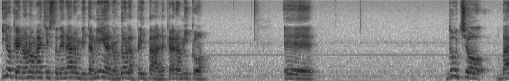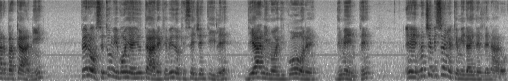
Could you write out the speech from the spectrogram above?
io che non ho mai chiesto denaro in vita mia non do la paypal caro amico. Eh, duccio barbacani però se tu mi vuoi aiutare che vedo che sei gentile di animo e di cuore di mente e non c'è bisogno che mi dai del denaro.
